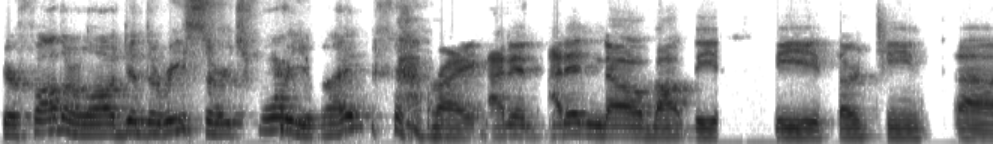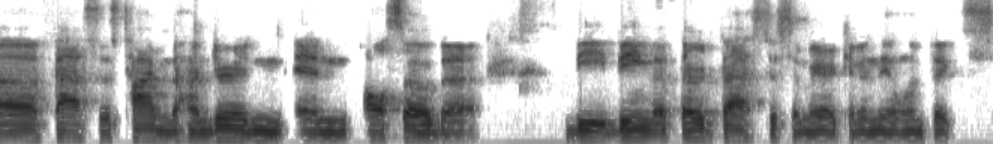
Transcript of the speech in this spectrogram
your father-in-law did the research for you, right? right. I didn't. I didn't know about the the 13th uh, fastest time in the hundred, and, and also the the being the third fastest American in the Olympics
